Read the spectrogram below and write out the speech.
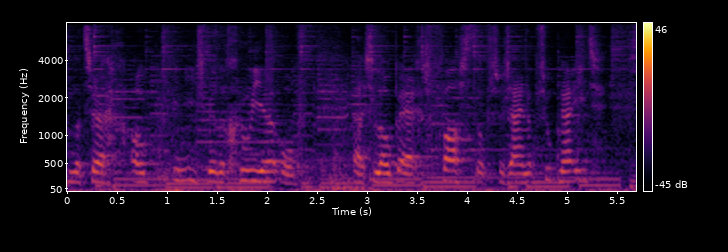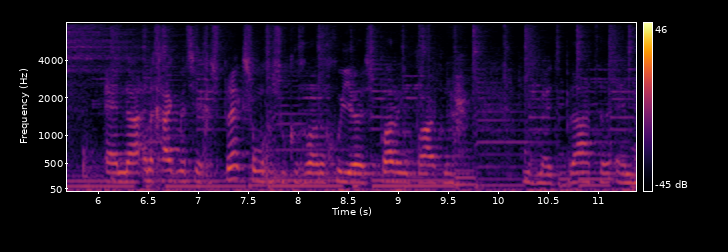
omdat ze ook in iets willen groeien of eh, ze lopen ergens vast of ze zijn op zoek naar iets. En, eh, en dan ga ik met ze in gesprek. Sommigen zoeken gewoon een goede sparringpartner om mee te praten. En,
